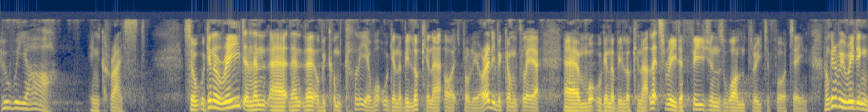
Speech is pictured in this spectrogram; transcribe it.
who we are in Christ. So we're going to read, and then, uh, then, then, it'll become clear what we're going to be looking at. Oh, it's probably already become clear um, what we're going to be looking at. Let's read Ephesians 1 3 to 14. I'm going to be reading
